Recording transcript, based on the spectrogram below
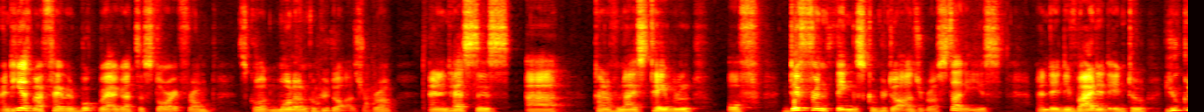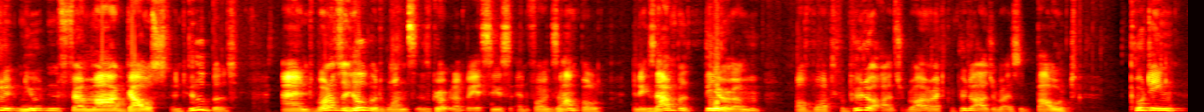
And here's my favorite book where I got the story from. It's called Modern Computer Algebra, and it has this uh, kind of nice table of different things computer algebra studies, and they divide it into Euclid, Newton, Fermat, Gauss, and Hilbert. And one of the Hilbert ones is Gröbner basis, and for example, an example theorem of what computer algebra, right? Computer algebra is about putting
